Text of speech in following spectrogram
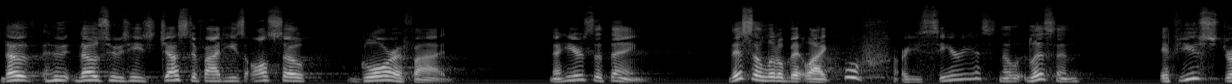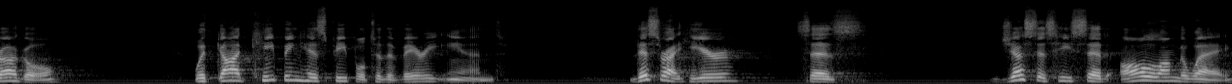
Those who, those who He's justified, He's also glorified. Now, here's the thing this is a little bit like, are you serious? Now, listen, if you struggle with God keeping his people to the very end, this right here says, just as he said all along the way,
